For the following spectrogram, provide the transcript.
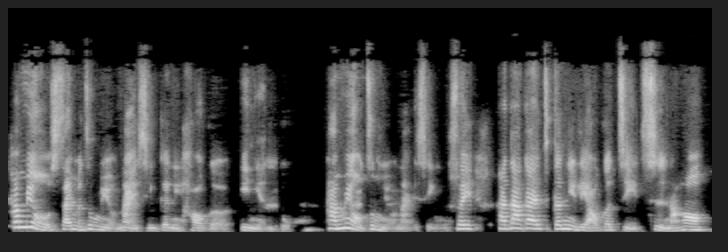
他没有 Simon 这么有耐心跟你耗个一年多，他没有这么有耐心，所以他大概跟你聊个几次，然后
